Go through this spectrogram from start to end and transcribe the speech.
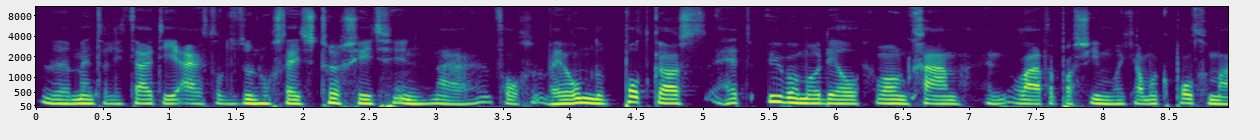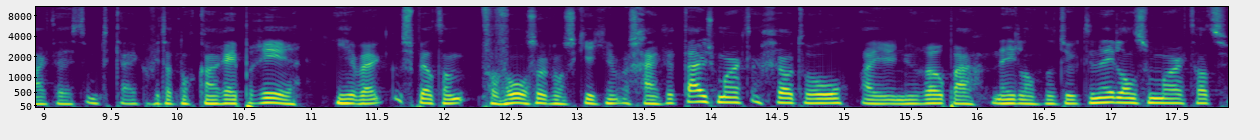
De mentaliteit die je eigenlijk tot nu toe nog steeds terugziet in, nou, volgens wederom de podcast, het Uber-model. Gewoon gaan en later pas zien wat je allemaal kapot gemaakt heeft om te kijken of je dat nog kan repareren. Hierbij speelt dan vervolgens ook nog eens een keertje waarschijnlijk de thuismarkt een grote rol. Waar je in Europa, Nederland natuurlijk de Nederlandse markt had.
